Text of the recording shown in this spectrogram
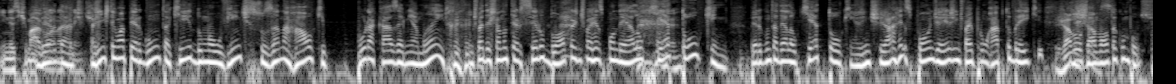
inestimável lá na Verdade. frente. A gente tem uma pergunta aqui de uma ouvinte, Suzana Hall, que por acaso é minha mãe. A gente vai deixar no terceiro bloco, a gente vai responder ela o que é Tolkien. Pergunta dela o que é Tolkien. A gente já responde aí, a gente vai para um rápido break Já e já volta com o pulso.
